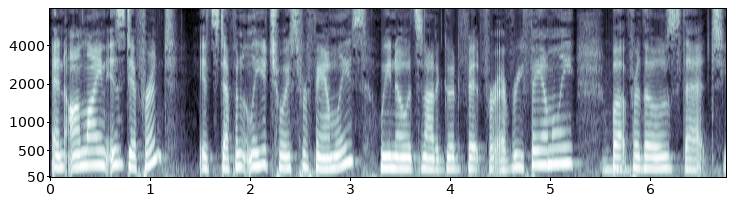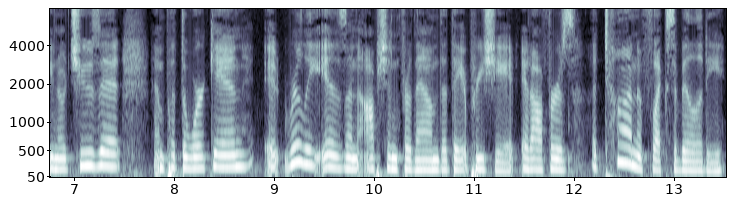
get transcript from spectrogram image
And online is different. It's definitely a choice for families. We know it's not a good fit for every family, mm-hmm. but for those that, you know, choose it and put the work in, it really is an option for them that they appreciate. It offers a ton of flexibility.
